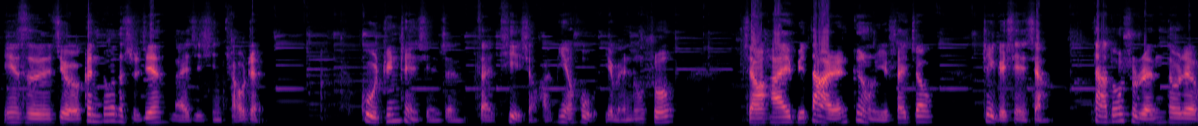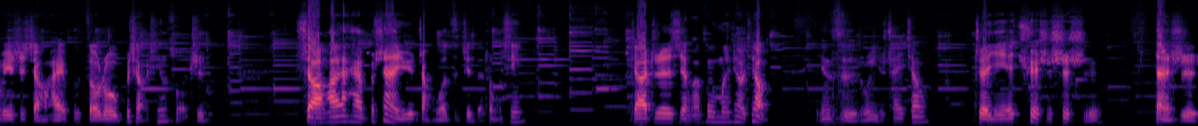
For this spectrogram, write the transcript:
因此就有更多的时间来进行调整。顾君正先生在《替小孩辩护》一文中说。小孩比大人更容易摔跤，这个现象大多数人都认为是小孩不走路不小心所致。小孩还不善于掌握自己的重心，加之喜欢蹦蹦跳跳，因此容易摔跤，这也确实事实。但是，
